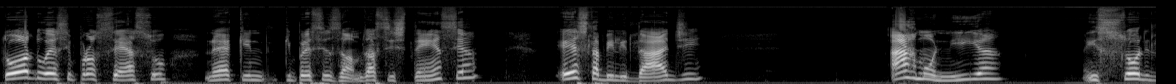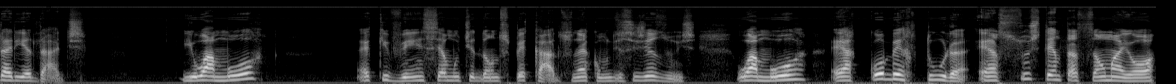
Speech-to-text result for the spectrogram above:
todo esse processo né, que, que precisamos: assistência, estabilidade, harmonia e solidariedade. E o amor é que vence a multidão dos pecados, né? Como disse Jesus. O amor é a cobertura, é a sustentação maior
